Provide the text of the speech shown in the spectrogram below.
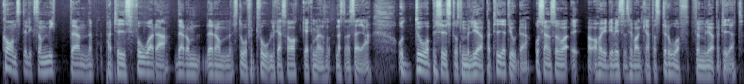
konstig liksom, mittenpartisfåra där de, där de står för två olika saker kan man nästan säga. Och då precis då som Miljöpartiet gjorde. Och sen så var, har ju det visat sig vara en katastrof för Miljöpartiet.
